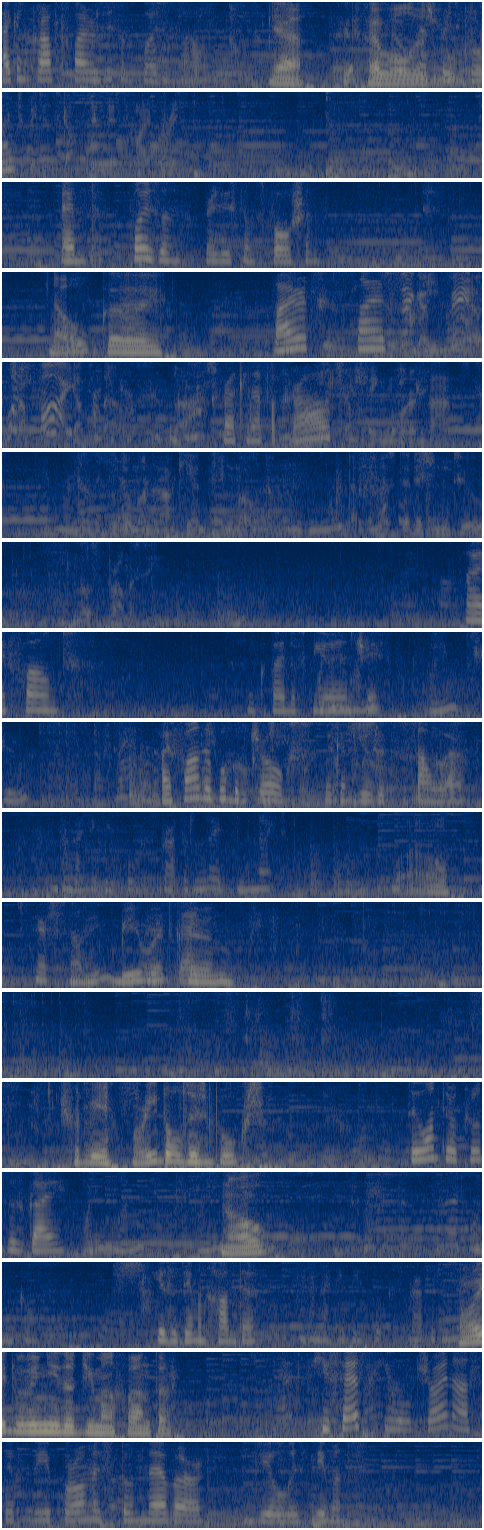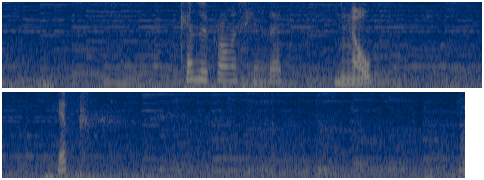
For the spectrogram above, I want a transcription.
I can craft fire resistant poison now. yeah. ha- Have all That's this pretty book. cool. To be discovered in this library. And poison resistance potion. Okay. Pirates life, Sigurd's beard, what a find! Buttercups would be blushing. cracking up a crowd. Something more advanced. There's Merelda Pseudomonarchia Daemonum. And the first edition too. Most promising. I found some kind of new Volume one, entry. Volume 2. I found a book of jokes. We can use it somewhere. Sometimes I think these books sprout little legs in the night. Well, Here's some. maybe we weird guy. Should we read all these books? Do you want to recruit this guy? Volume 1. Volume No. Where's the third one gone? He's a demon hunter. Sometimes I think these books sprout little. Why do we need a demon hunter? He says he will join us if we promise to never deal with demons. Can we promise him that? Nope. Yep.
